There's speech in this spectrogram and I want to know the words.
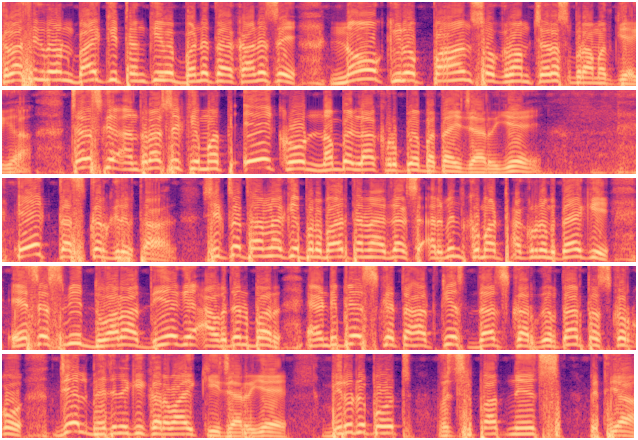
तलाशी के दौरान बाइक की टंकी में बने तहखाने से नौ किलो 500 ग्राम चरस बरामद किया गया। चरस की अंतर्राष्ट्रीय कीमत एक करोड़ नब्बे लाख रुपये बताई जा रही है। एक तस्कर गिरफ़्तार। शिक्षा थाना के प्रभारी थाना अध्यक्ष अरविंद कुमार ठाकुर ने बताया कि एसएसबी द्वारा दिए गए आवेदन पर एनडीपीएस के तहत केस दर्ज कर गिरफ़्तार तस्कर को जेल भेजने की कार्रवाई की जा रही है। ब्यूरो रिपोर्ट, वज्रपात न्यूज़ बेतिया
